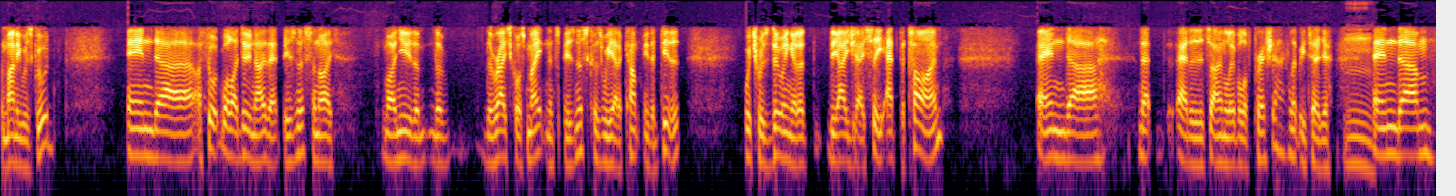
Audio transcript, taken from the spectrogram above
the money was good, and uh, I thought, well, I do know that business, and I I knew the the, the racecourse maintenance business because we had a company that did it, which was doing it at the AJC at the time, and uh, that added its own level of pressure. Let me tell you, and. Um,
